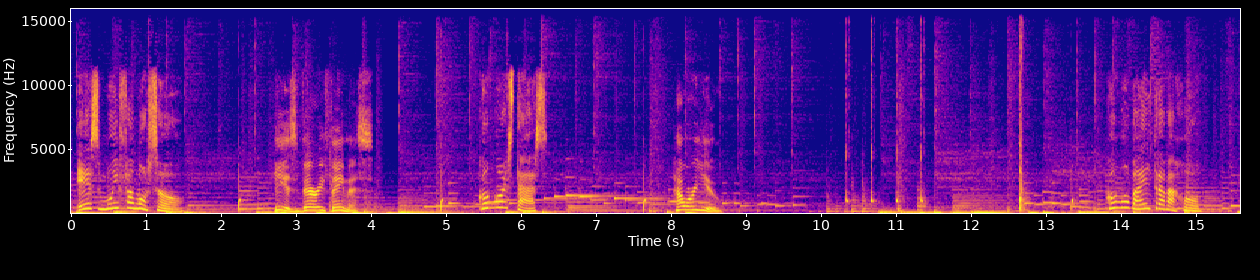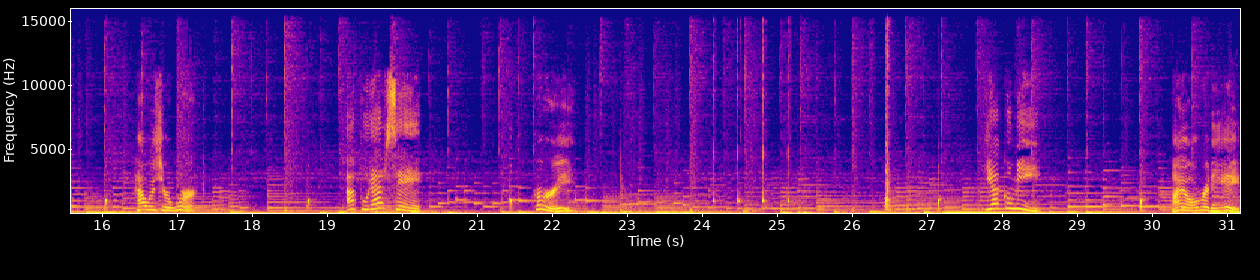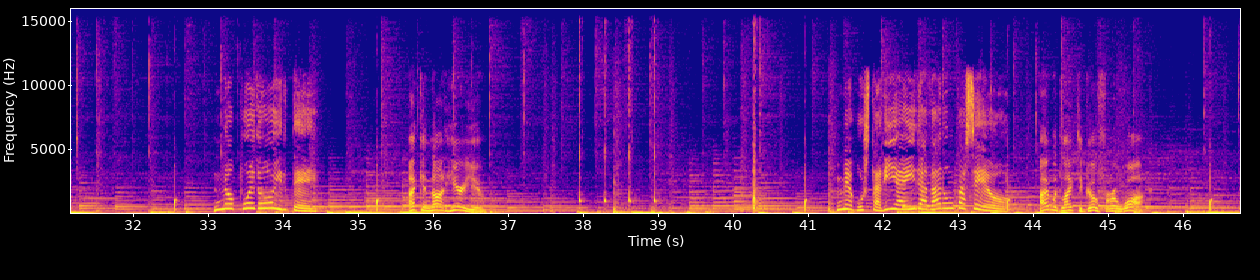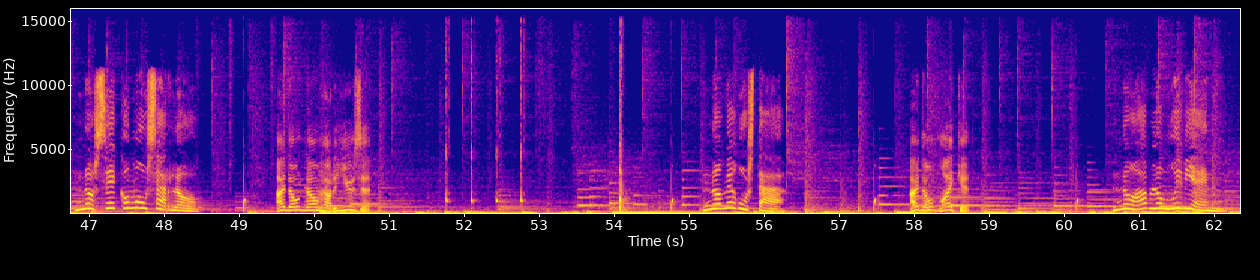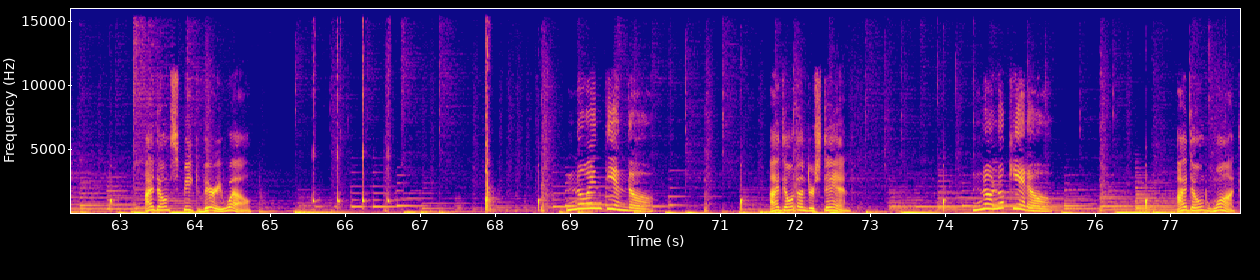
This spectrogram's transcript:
Es muy famoso. He is very famous. ¿Cómo estás? How are you? ¿Cómo va el trabajo? How is your work? Apurarse. Hurry. Ya comí. I already ate. No puedo oírte. I cannot hear you. Me gustaría ir a dar un paseo. I would like to go for a walk. No sé cómo usarlo. I don't know how to use it. No me gusta. I don't like it. No hablo muy bien. I don't speak very well. No entiendo. I don't understand. No lo quiero. I don't want.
